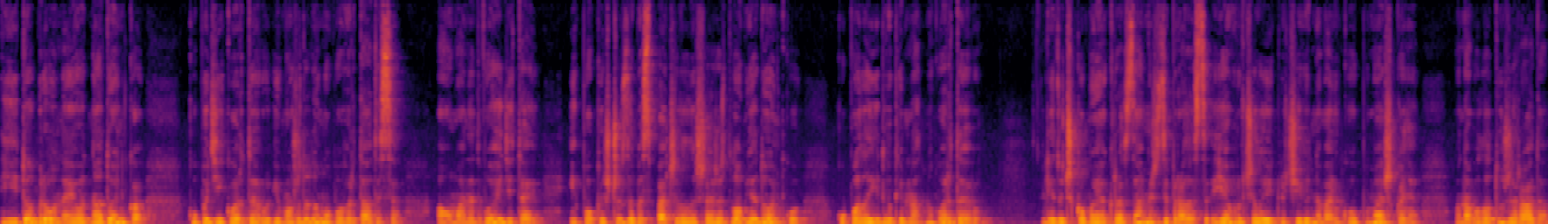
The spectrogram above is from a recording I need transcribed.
Їй добре, у неї одна донька, купить їй квартиру і може додому повертатися. А у мене двоє дітей, і поки що забезпечили лише житлом я доньку, купила їй двокімнатну квартиру. Лідочка моя якраз заміж зібралася, і я вручила їй ключі від новенького помешкання. Вона була дуже рада.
